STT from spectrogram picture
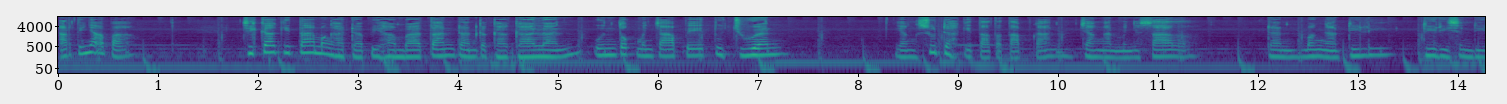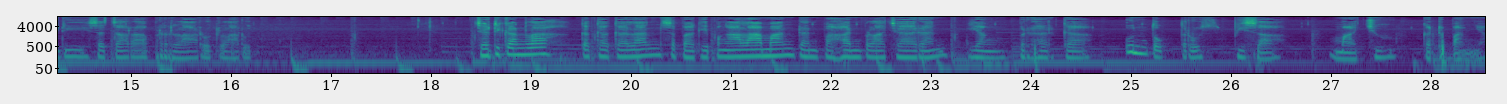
Artinya apa? Jika kita menghadapi hambatan dan kegagalan untuk mencapai tujuan yang sudah kita tetapkan, jangan menyesal dan mengadili diri sendiri secara berlarut-larut. Jadikanlah kegagalan sebagai pengalaman dan bahan pelajaran yang berharga untuk terus bisa maju ke depannya.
